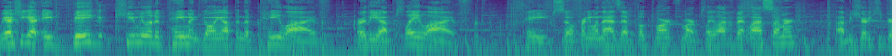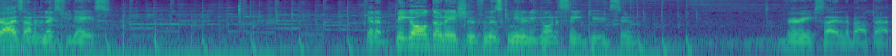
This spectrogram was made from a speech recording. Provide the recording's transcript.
We actually got a big cumulative payment going up in the Pay Live, or the uh, Play Live page. So for anyone that has that bookmark from our Play Live event last summer, uh, be sure to keep your eyes on it in the next few days. Got a big old donation from this community going to St. Jude soon. Very excited about that.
